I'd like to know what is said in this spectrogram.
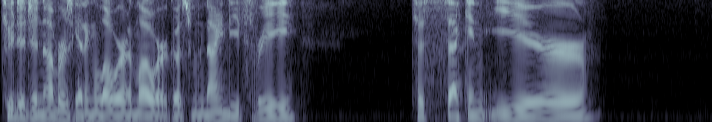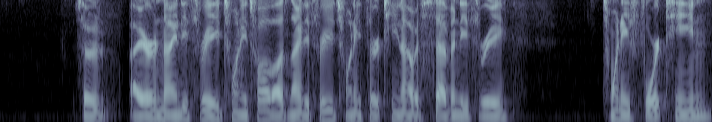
two digit number is getting lower and lower. It goes from 93 to second year. So I earned 93. 2012, I was 93. 2013, I was 73. 2014,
